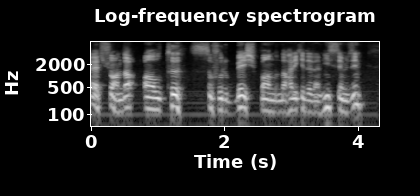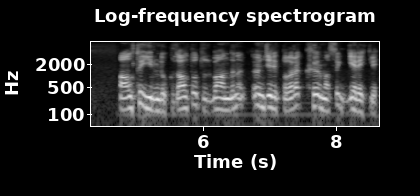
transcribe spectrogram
Evet şu anda 6.05 bandında hareket eden hissemizin 6.29 6.30 bandını öncelikli olarak kırması gerekli.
